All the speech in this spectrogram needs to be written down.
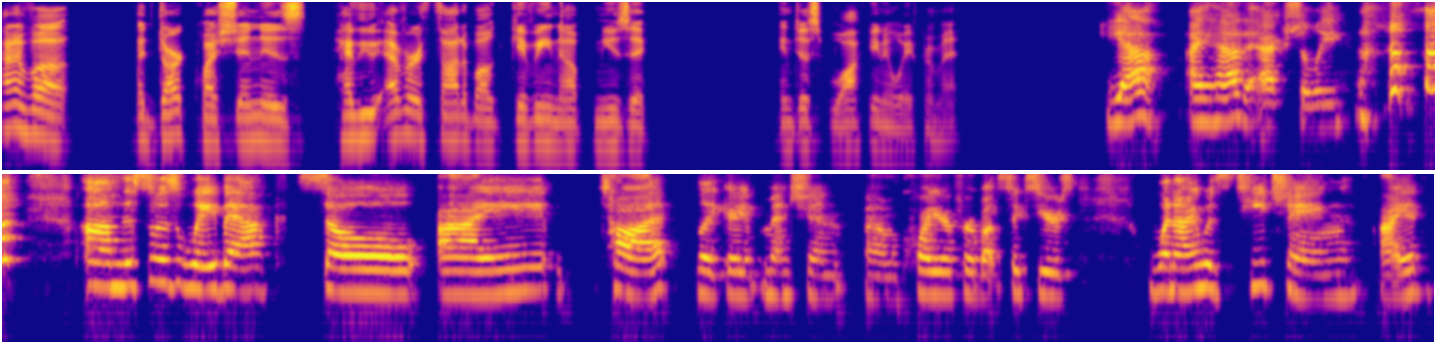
Kind of a a dark question is: Have you ever thought about giving up music and just walking away from it? yeah, I had actually. um, this was way back. So, I taught, like I mentioned, um, choir for about six years. When I was teaching, I had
